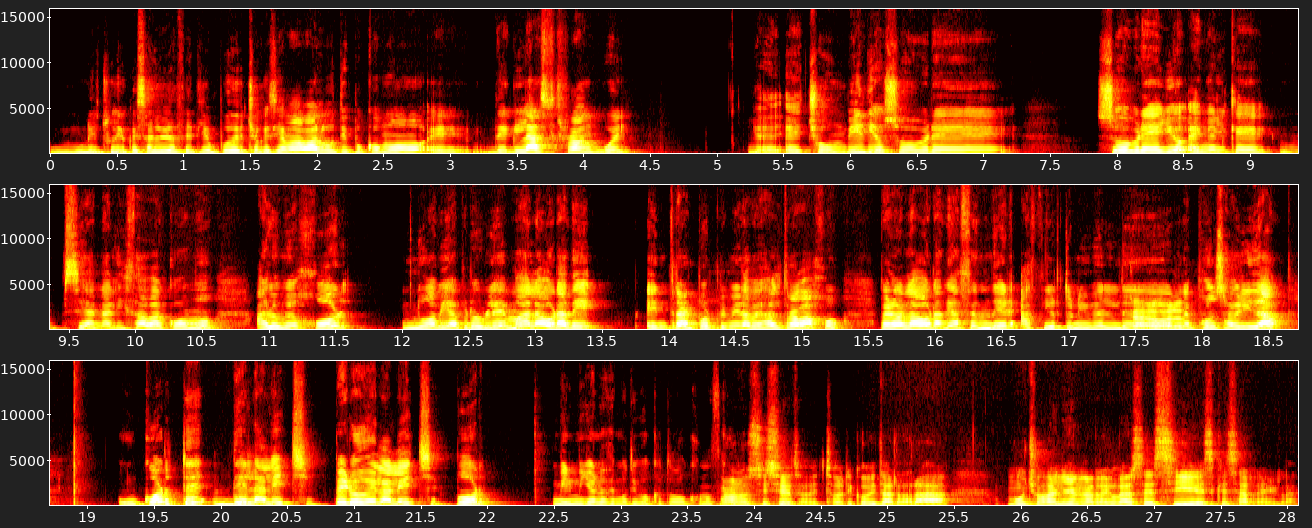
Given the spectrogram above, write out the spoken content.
un estudio que salió hace tiempo, de hecho, que se llamaba algo tipo como eh, The Glass Runway. Yo He hecho un vídeo sobre, sobre ello en el que se analizaba cómo a lo mejor no había problema a la hora de entrar por primera vez al trabajo, pero a la hora de ascender a cierto nivel de Claro, responsabilidad, un corte de la leche, pero de la leche, por mil millones de motivos que todos conocemos. No, no, sí, sí, esto es histórico y tardará muchos años en arreglarse si es que se arregla.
